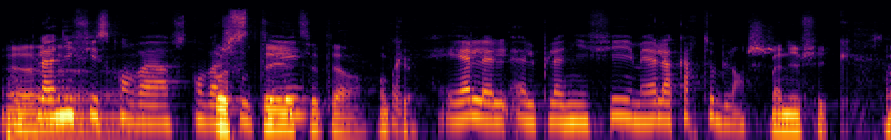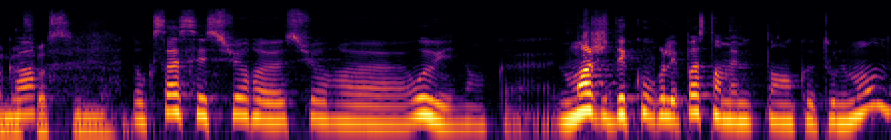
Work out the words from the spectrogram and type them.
On Euh, planifie ce qu'on va, ce qu'on va shooter. etc. Oui. Et elle, elle, elle planifie, mais elle a carte blanche. Magnifique, ça me fascine. Donc ça, c'est sur, euh, sur euh, oui, oui. Donc moi, je découvre les postes en même temps que tout le monde,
